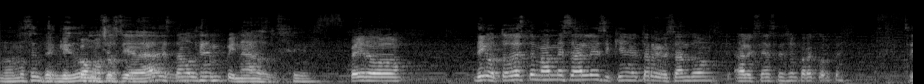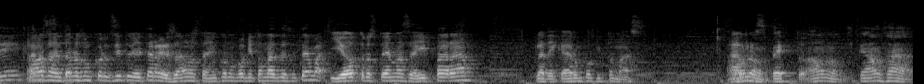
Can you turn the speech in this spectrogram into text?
no hemos De que entendido. como sociedad cosas, estamos bien empinados. Sí. Pero, digo, todo este mame sale. Si quieren, ahorita regresando. Alex, ¿tienes canción para corte? Sí, claro. Vamos a aventarnos un cortecito y ahorita regresamos también con un poquito más de este tema y otros temas ahí para platicar un poquito más al Vámonos, respecto. vámonos. ¿Qué vamos a.?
